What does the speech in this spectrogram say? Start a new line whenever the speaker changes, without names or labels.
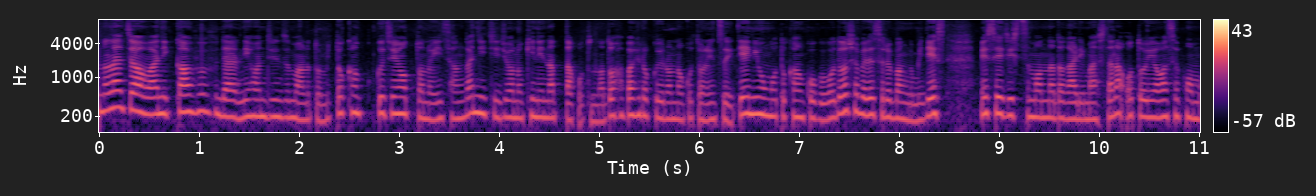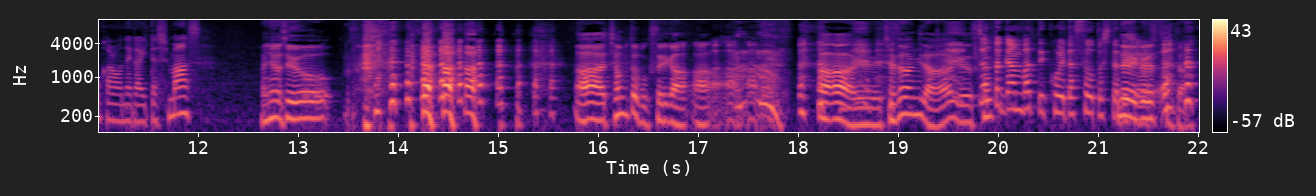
のラジオは日韓夫婦である日本人妻の富と韓国人夫のイさんが日常の気になったことなど幅広くいろんなことについて日本語と韓国語でおしゃべりする番組です。メッセージ、質問などがありましたらお問い合わせフォームからお願いいたします。
안녕하세요. 아, 처음부터 목소리가, 아,
あ、あ、
아, 아, 예, 죄송합니다. 그
ちょっ
속-
と頑張って声出そうとしたで
네,
しょ。
그렇습니다.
